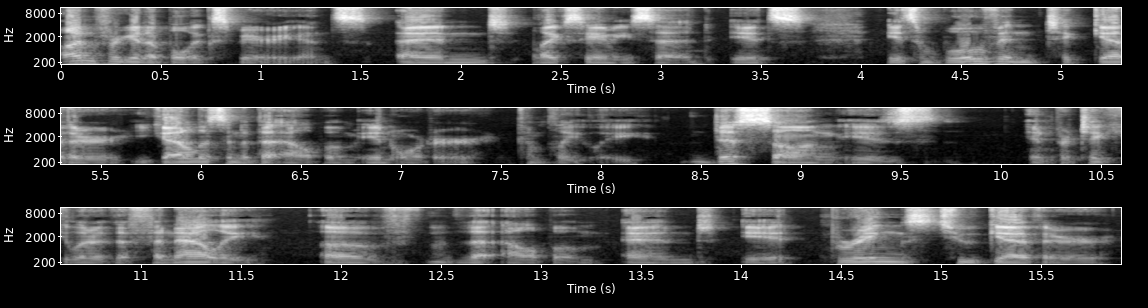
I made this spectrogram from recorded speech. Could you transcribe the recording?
unforgettable experience and like Sammie said, it's it's woven together. You got to listen to the album in order completely. This song is in particular the finale of the album and it brings together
